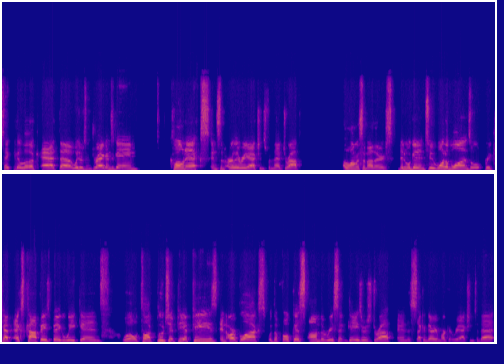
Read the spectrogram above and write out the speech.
take a look at the Wizards and Dragons game, Clone X, and some early reactions from that drop, along with some others. Then we'll get into one of ones. We'll recap XCOPY's, big weekend. We'll talk blue chip PFPs and art blocks with a focus on the recent Gazers drop and the secondary market reaction to that.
